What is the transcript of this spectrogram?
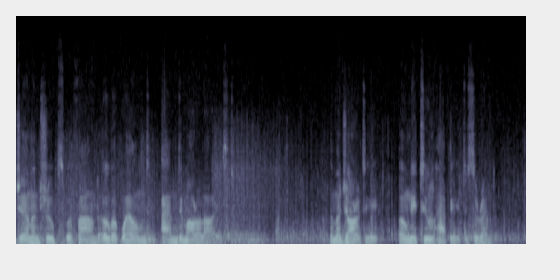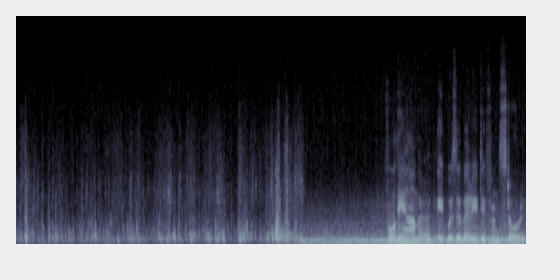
German troops were found overwhelmed and demoralized. The majority only too happy to surrender. For the armour, it was a very different story,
